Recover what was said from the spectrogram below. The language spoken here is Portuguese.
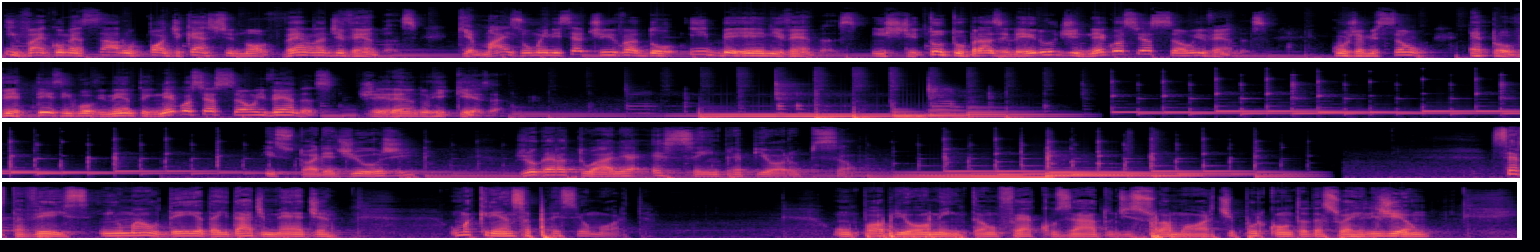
E vai começar o podcast Novela de Vendas, que é mais uma iniciativa do IBN Vendas, Instituto Brasileiro de Negociação e Vendas, cuja missão é prover desenvolvimento em negociação e vendas, gerando riqueza. História de hoje: jogar a toalha é sempre a pior opção. Certa vez, em uma aldeia da Idade Média, uma criança apareceu morta. Um pobre homem então foi acusado de sua morte por conta da sua religião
